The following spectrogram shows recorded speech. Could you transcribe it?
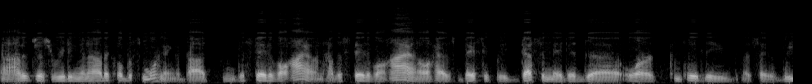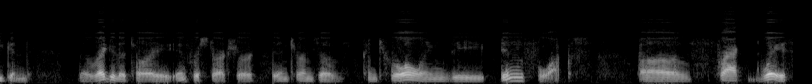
Uh, I was just reading an article this morning about the state of Ohio and how the state of Ohio has basically decimated uh, or completely, let's say, weakened the regulatory infrastructure in terms of controlling the influx of fracked wastes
